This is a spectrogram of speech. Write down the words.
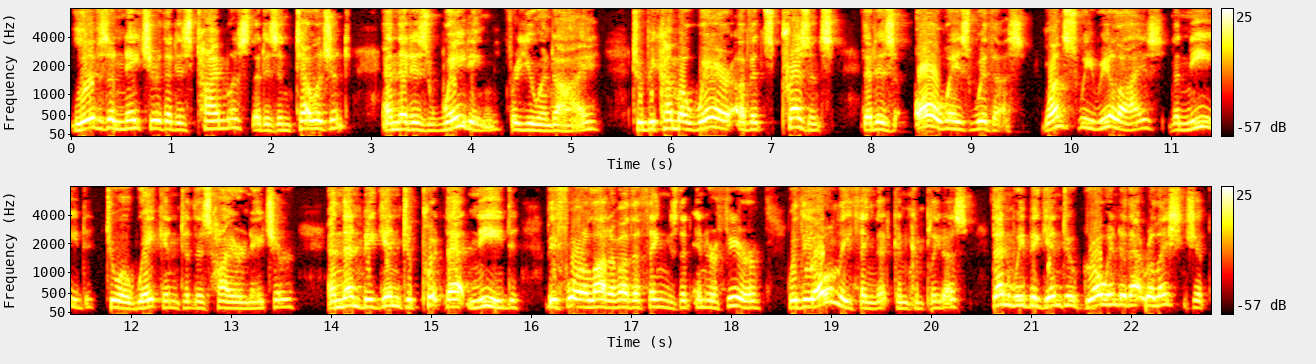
lives a nature that is timeless, that is intelligent, and that is waiting for you and I to become aware of its presence that is always with us. Once we realize the need to awaken to this higher nature and then begin to put that need before a lot of other things that interfere with the only thing that can complete us, then we begin to grow into that relationship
